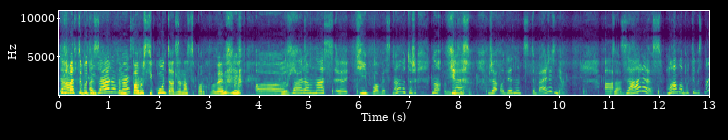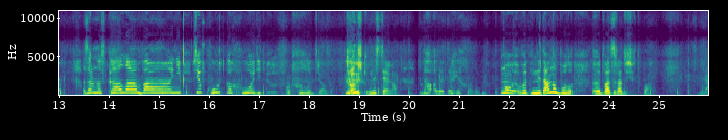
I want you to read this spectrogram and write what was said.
Да. Для вас це А буде зараз в там нас, пару секунд, а для нас це пару хвилин. а, зараз в нас е, типа весна, бо то ж, ну, вже, вже 11 березня. А Так. зараз мала бути весна, а зараз у нас калабані, всі в куртках ходять. Холодряга. Трошки, не сильно. Да, але трохи холодно. Ну, от недавно було е, 20 градусів тепла. Так.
